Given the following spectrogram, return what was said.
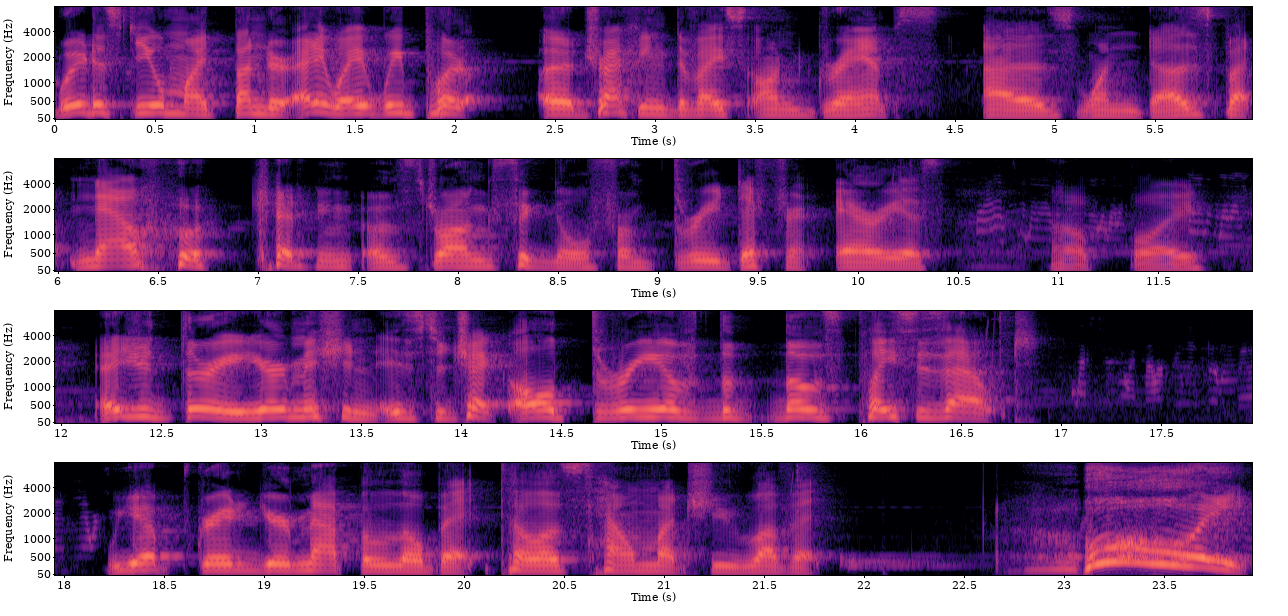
Way to steal my thunder. Anyway, we put a tracking device on Gramps, as one does, but now we're getting a strong signal from three different areas. Oh boy. Agent 3, your mission is to check all three of the those places out. We upgraded your map a little bit. Tell us how much you love it. Holy!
